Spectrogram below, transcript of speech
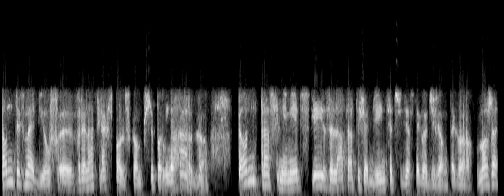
ton tych mediów y, w relacjach z Polską przypomina bardzo ton prasy niemieckiej z lata 1939 roku. Może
